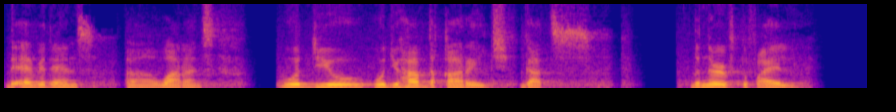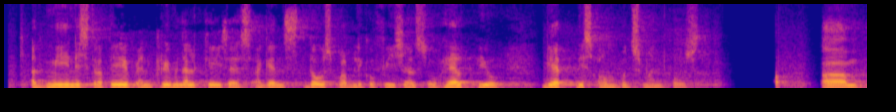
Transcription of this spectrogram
the evidence uh, warrants, would you would you have the courage, guts, the nerve to file administrative and criminal cases against those public officials who help you get this ombudsman post? Um,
